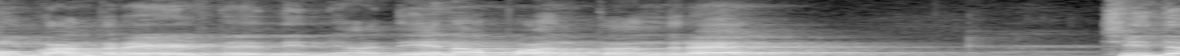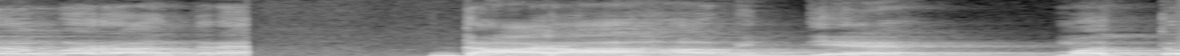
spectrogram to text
ಮುಖಾಂತರ ಹೇಳ್ತಾ ಇದ್ದೀನಿ. ಅದೇನಪ್ಪ ಅಂತಂದರೆ, ಚಿದಂಬರ ಅಂದರೆ ದಾರಾಹ ವಿದ್ಯೆ ಮತ್ತು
